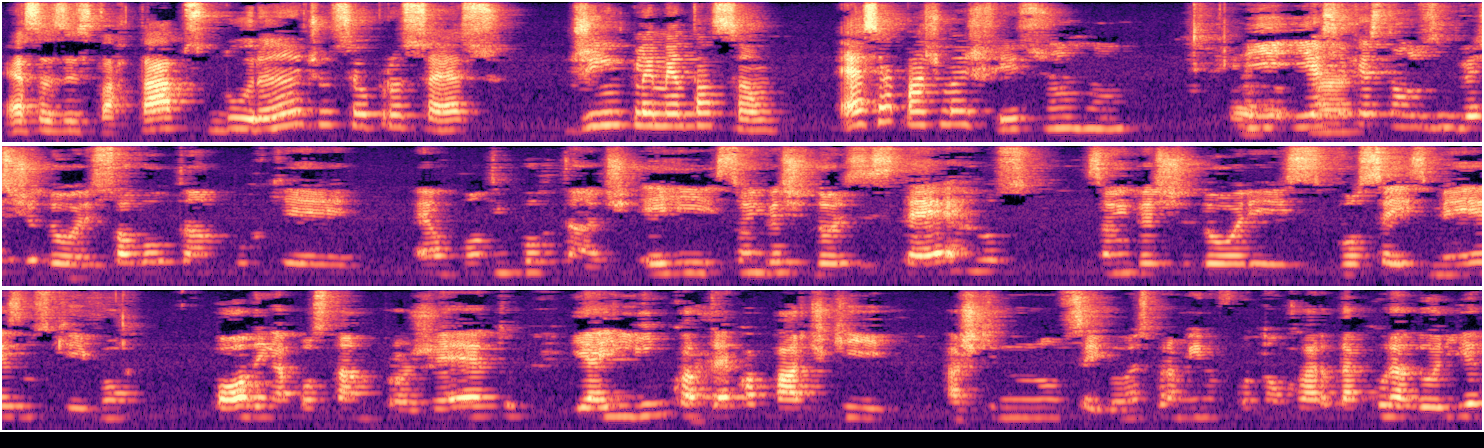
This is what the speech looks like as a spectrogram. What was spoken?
essas startups durante o seu processo de implementação. Essa é a parte mais difícil. Uhum. E, e essa É. questão dos investidores, só voltando, porque é um ponto importante. Eles são investidores externos, são investidores vocês mesmos que vão podem apostar no projeto. E aí linko até com a parte que acho que não sei, pelo menos para mim não ficou tão claro da curadoria.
